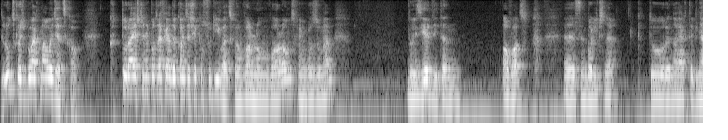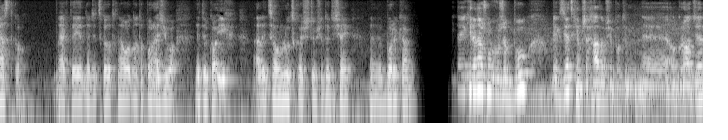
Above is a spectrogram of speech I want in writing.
ludzkość była jak małe dziecko, która jeszcze nie potrafiła do końca się posługiwać swoją wolną wolą, swoim rozumem. No i zjedli ten owoc e, symboliczny, który, no jak te gniazdko, no jak to jedno dziecko dotknęło, no to poraziło nie tylko ich, ale i całą ludzkość, z czym się do dzisiaj e, borykamy. I tak jak Ireneusz mówił, że Bóg jak z dzieckiem przechadzał się po tym e, ogrodzie,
